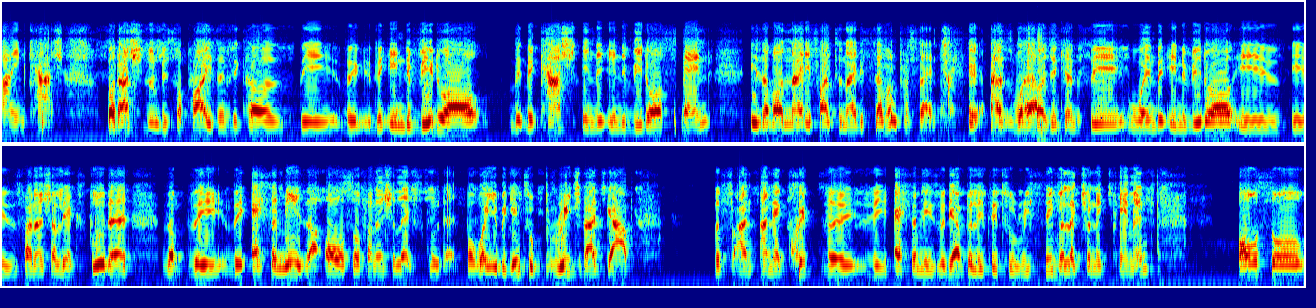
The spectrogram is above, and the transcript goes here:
are in cash. But that shouldn't be surprising because the, the, the individual the, the, cash in the individual spend is about 95 to 97 percent as well. As you can see, when the individual is is financially excluded, the, the the SMEs are also financially excluded. But when you begin to bridge that gap the, and, and, equip the, the SMEs with the ability to receive electronic payment. Also,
